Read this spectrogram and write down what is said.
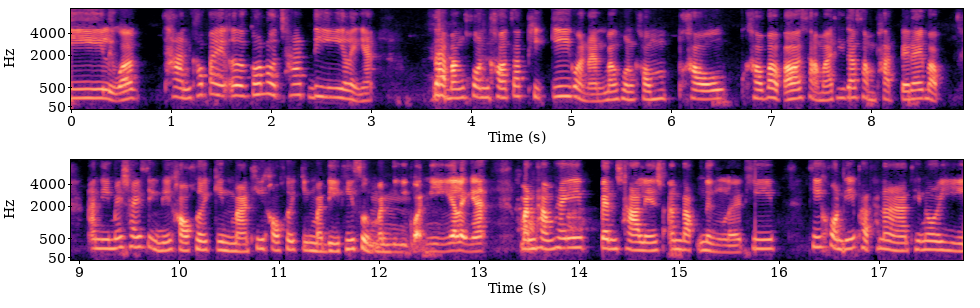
ดีหรือว่าทานเข้าไปเออก็รสชาติดีอะไรเงี้ยแต่บางคนเขาจะพิกกี้กว่านั้น บางคนเขาเขาเขาแบบว่าสามารถที่จะสัมผัสไปได้แบบ อันนี้ไม่ใช่สิ่งที่เขาเคยกินมาที่เขาเคยกินมาดีที่สุดมันดีกว่านี้อะไรเงี้ย มันทำให้เป็น challenge อันดับหนึ่งเลยที่ ที่คนที่พัฒนาเทคโนโลยี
